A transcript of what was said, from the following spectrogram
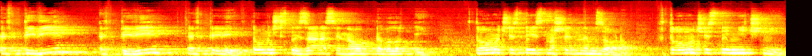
FPV, FPV, FPV, в тому числі зараз і на оптоволокні, в тому числі і з машинним зором, в тому числі нічні.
